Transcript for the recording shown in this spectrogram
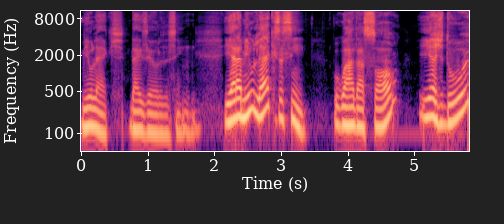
Mil leques, 10 euros, assim. Uhum. E era mil leques, assim, o guarda-sol e as duas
